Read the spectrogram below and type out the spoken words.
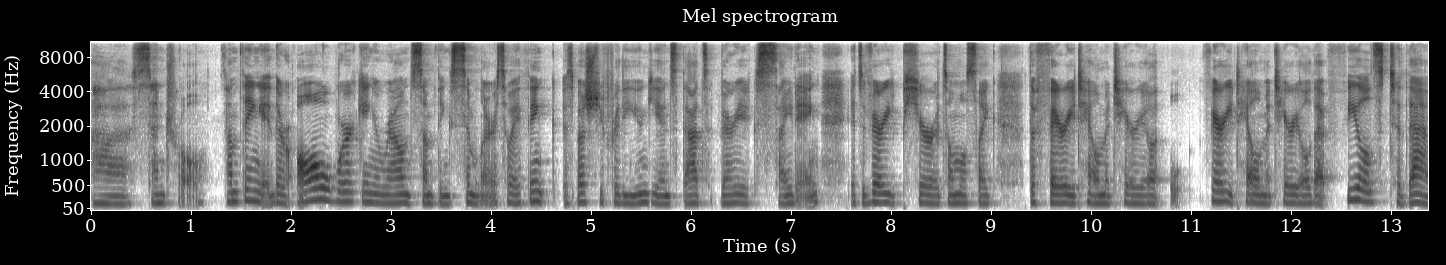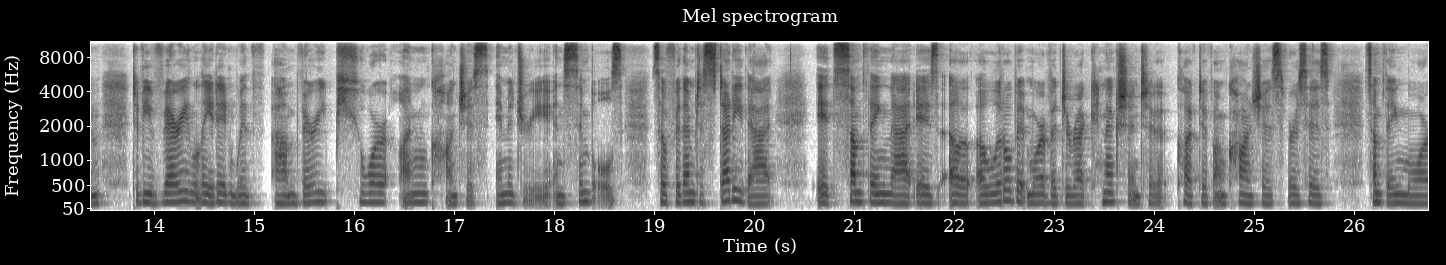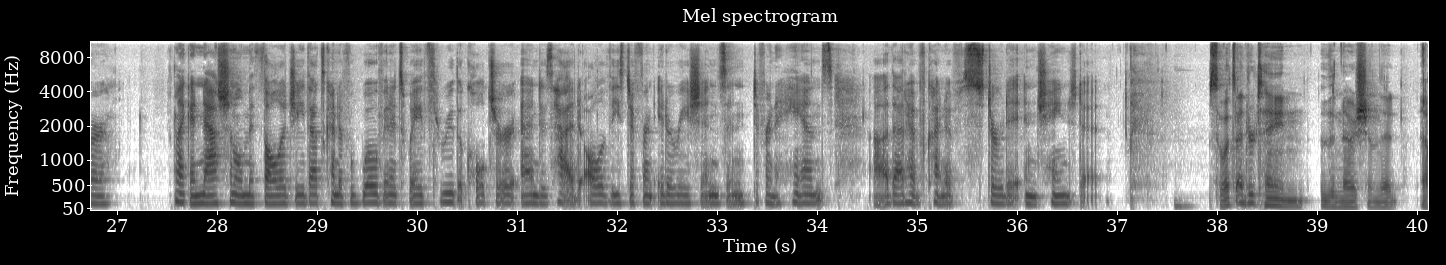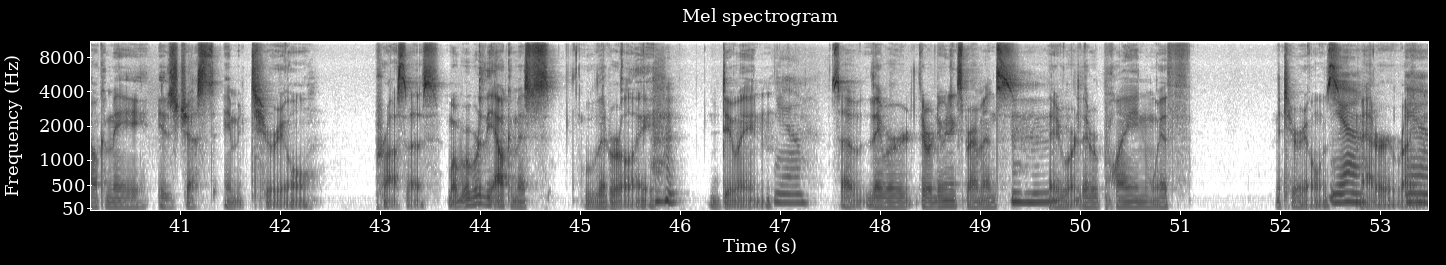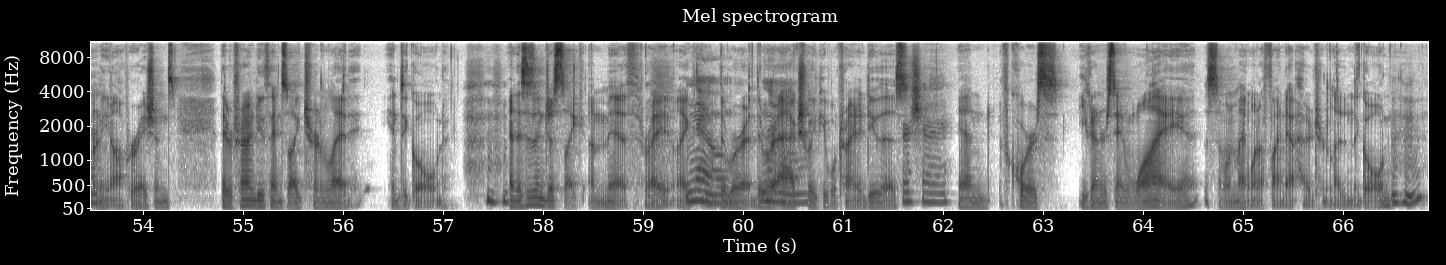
uh, central. Something they're all working around something similar. So I think, especially for the Jungians, that's very exciting. It's very pure. It's almost like the fairy tale material. Fairy tale material that feels to them to be very laden with um, very pure, unconscious imagery and symbols. So, for them to study that, it's something that is a, a little bit more of a direct connection to collective unconscious versus something more like a national mythology that's kind of woven its way through the culture and has had all of these different iterations and different hands uh, that have kind of stirred it and changed it. So let's entertain the notion that alchemy is just a material process. What were the alchemists literally doing? Yeah. So they were they were doing experiments. Mm-hmm. They were they were playing with materials, yeah. matter, running yeah. running operations. They were trying to do things like turn lead into gold. and this isn't just like a myth, right? Like no, there were there no. were actually people trying to do this. For sure. And of course, you can understand why someone might want to find out how to turn lead into gold. Mm-hmm.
